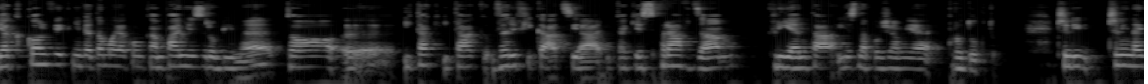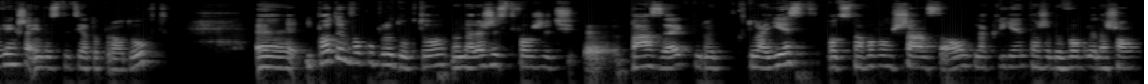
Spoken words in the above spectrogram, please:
jakkolwiek nie wiadomo, jaką kampanię zrobimy, to y, i tak, i tak weryfikacja i takie sprawdzam klienta jest na poziomie produktu. Czyli, czyli największa inwestycja to produkt, I potem wokół produktu no, należy stworzyć e, bazę, która, która jest podstawową szansą dla klienta, żeby w ogóle naszą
